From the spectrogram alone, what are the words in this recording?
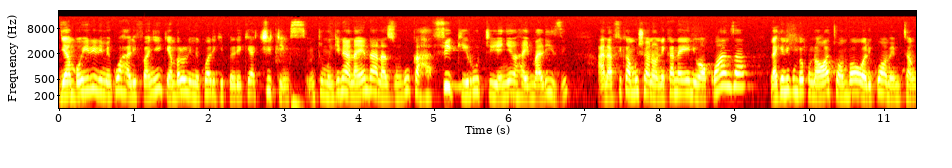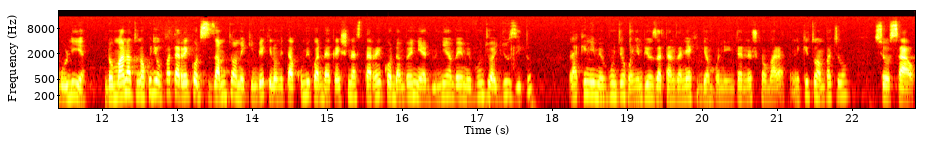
Jambo hili limekuwa halifanyiki ambalo limekuwa likipelekea cheatings. Mtu mwingine anaenda anazunguka, hafiki ruti yenyewe haimalizi, anafika mwisho anaonekana yeye ni wa kwanza, lakini kumbe kuna watu ambao walikuwa wamemtangulia. Ndio maana tunakuja kupata records za mtu amekimbia kilomita kumi kwa dakika 26, record ambayo ni ya dunia ambayo imevunjwa juzi tu, lakini imevunjwa kwenye mbio za Tanzania Kigamboni International Marathon. Ni kitu ambacho sio sawa.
